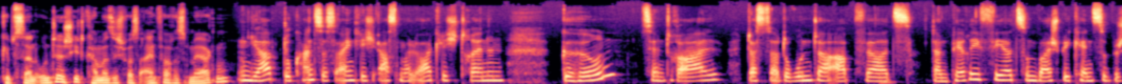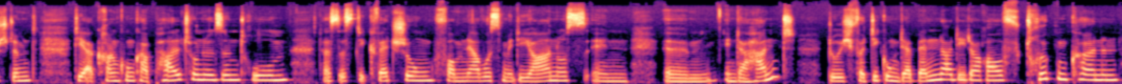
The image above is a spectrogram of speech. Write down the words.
Gibt es da einen Unterschied? Kann man sich was Einfaches merken? Ja, du kannst es eigentlich erstmal örtlich trennen. Gehirn, zentral, das darunter abwärts dann peripher zum Beispiel kennst du bestimmt die Erkrankung Karpaltunnelsyndrom. Das ist die Quetschung vom Nervus medianus in, ähm, in der Hand durch Verdickung der Bänder, die darauf drücken können.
